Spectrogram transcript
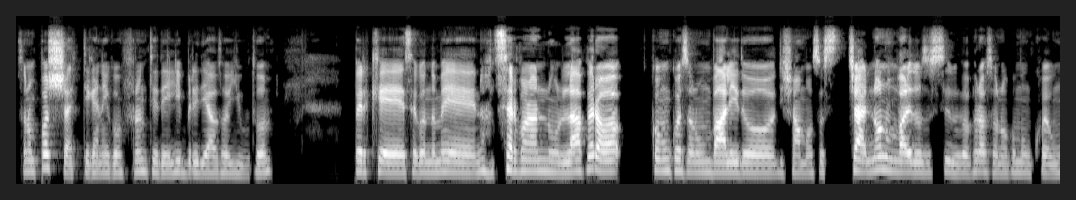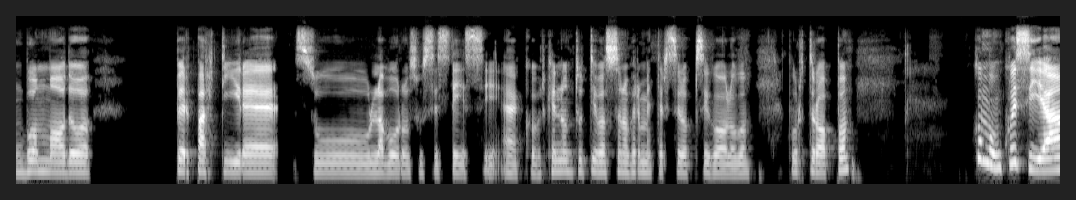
sono un po' scettica nei confronti dei libri di autoaiuto perché secondo me non servono a nulla, però comunque sono un valido, diciamo, sos- cioè non un valido sostituto, però sono comunque un buon modo per partire sul lavoro su se stessi, ecco, perché non tutti possono permettersi lo psicologo, purtroppo. Comunque sia,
